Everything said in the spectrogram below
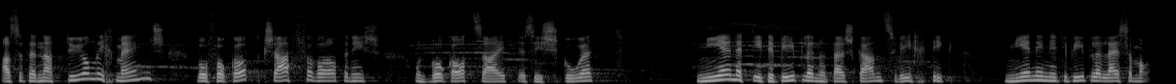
Also der natürliche Mensch, der von Gott geschaffen worden ist und wo Gott sagt, es ist gut. Nie in der Bibel, und das ist ganz wichtig, nie in der Bibel lesen wir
